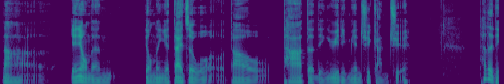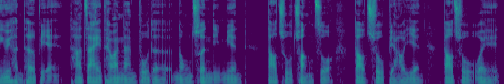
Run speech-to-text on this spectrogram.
那严永能，永能也带着我到他的领域里面去感觉。他的领域很特别，他在台湾南部的农村里面。到处创作，到处表演，到处为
